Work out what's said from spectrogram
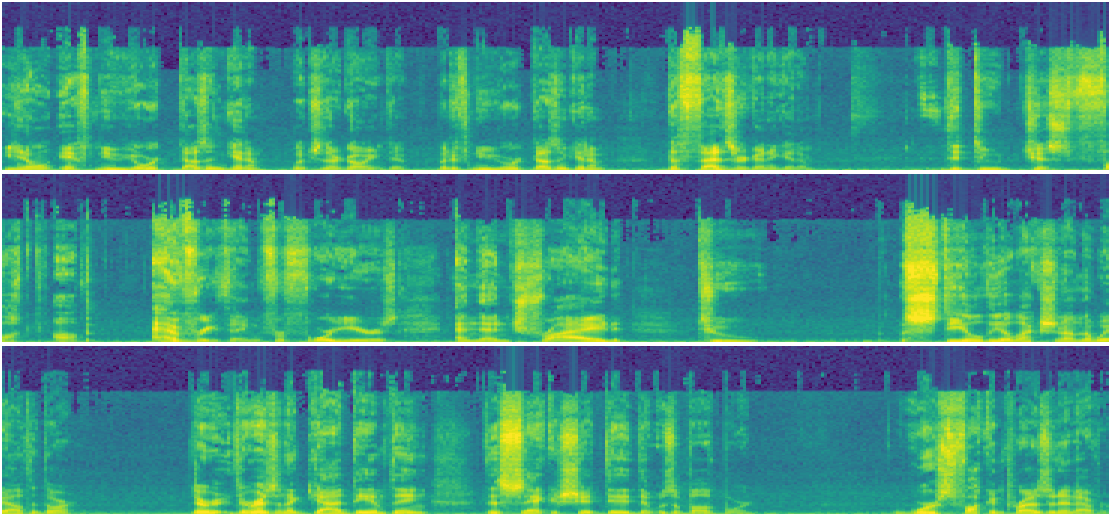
you know, if New York doesn't get him, which they're going to, but if New York doesn't get him, the feds are going to get him. The dude just fucked up everything for four years and then tried to steal the election on the way out the door. There, there isn't a goddamn thing this sack of shit did that was above board. Worst fucking president ever.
